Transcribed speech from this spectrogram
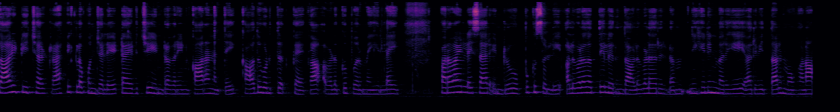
சாரி டீச்சர் டிராஃபிக்கில் கொஞ்சம் லேட் ஆயிடுச்சு என்றவரின் காரணத்தை காது கொடுத்து கேட்க அவளுக்கு பொறுமையில்லை. பரவாயில்லை சார் என்று ஒப்புக்கு சொல்லி அலுவலகத்தில் இருந்த அலுவலரிடம் நிகிலின் வருகையை அறிவித்தாள் மோகனா.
